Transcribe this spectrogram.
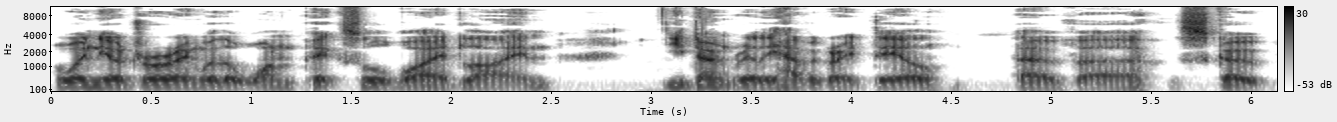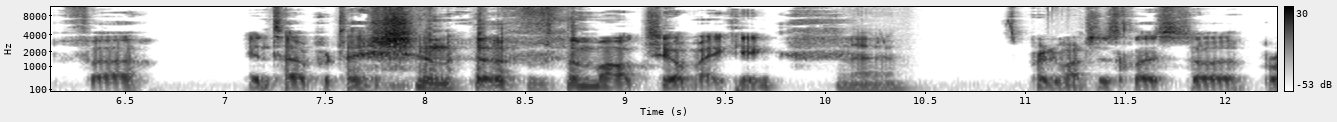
when you're drawing with a one pixel wide line, you don't really have a great deal of uh, scope for interpretation of the marks you're making. No. It's pretty much as close to a,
